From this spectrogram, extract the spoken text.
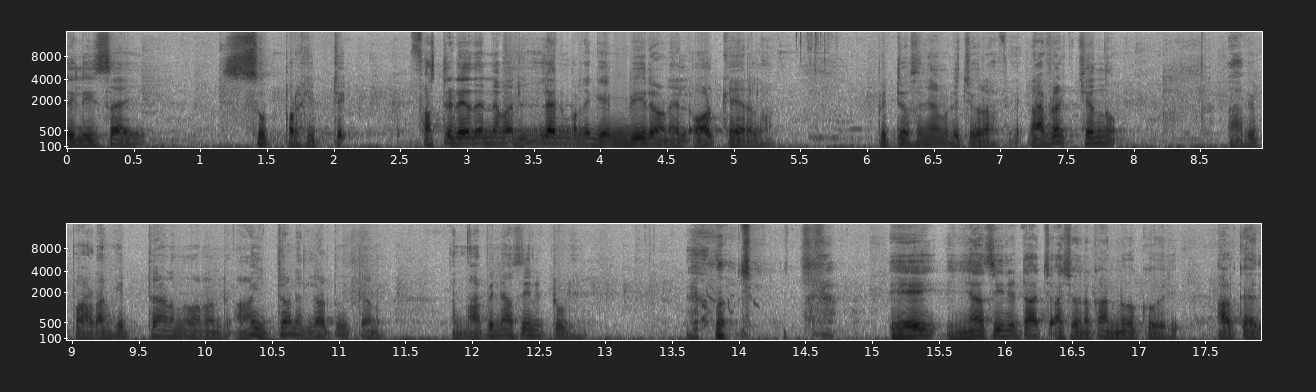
റിലീസായി. സൂപ്പർ ഹിറ്റ്. ഫസ്റ്റ് ഡേ തന്നെ എല്ലാവരും പറഞ്ഞു ഗംഭീരമാണ് ഓൾ കേരള. പിറ്റേ ദിവസം ഞാൻ വിളിച്ചു റാഫി. റാഫിയുടെ ചെന്നു. റാഫി പടം ഹിറ്റാണെന്ന് പറഞ്ഞിട്ട്. ആ ഹിറ്റാണ്. എല്ലായിടത്തും ഹിറ്റാണ്. എന്നാൽ പിന്നെ ആ സീൻ ഇട്ടൂടെ? ഏയ് ഇനി ആ സീനിട്ട് അശോനെ കണ്ണു വെക്കും അവർ ആൾക്കാർ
